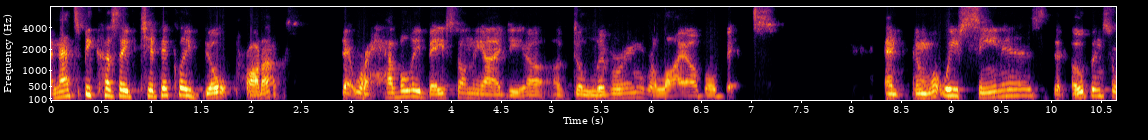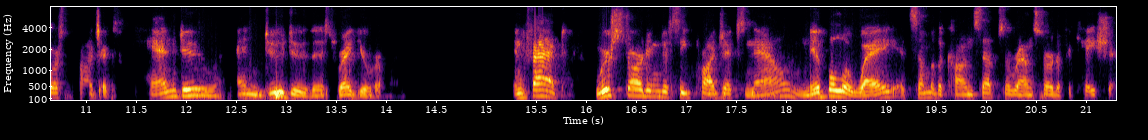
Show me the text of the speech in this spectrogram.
And that's because they've typically built products that were heavily based on the idea of delivering reliable bits. And, and what we've seen is that open source projects can do and do do this regularly. In fact, we're starting to see projects now nibble away at some of the concepts around certification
